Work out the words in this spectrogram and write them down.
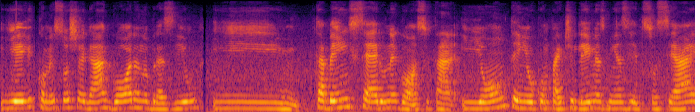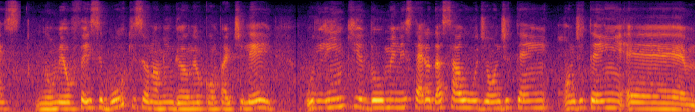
e ele começou a chegar agora no Brasil e tá bem sério o negócio, tá? E ontem eu compartilhei nas minhas redes sociais, no meu Facebook, se eu não me engano, eu compartilhei o link do Ministério da Saúde, onde tem, onde tem é,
